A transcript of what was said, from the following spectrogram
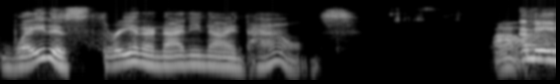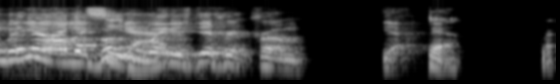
weight is 399 pounds. Wow. I mean, but You you, know, know, like see booking weight is different from yeah. Yeah, right.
